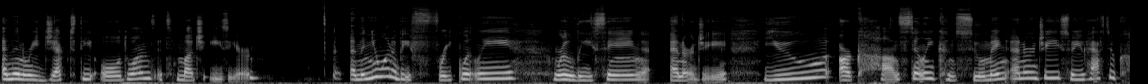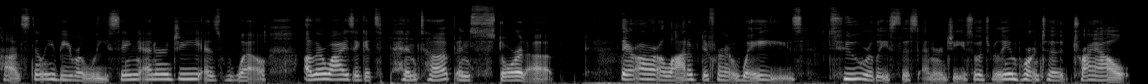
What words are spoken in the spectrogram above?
and then reject the old ones, it's much easier. And then you want to be frequently releasing energy. You are constantly consuming energy, so you have to constantly be releasing energy as well. Otherwise, it gets pent up and stored up. There are a lot of different ways to release this energy, so it's really important to try out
